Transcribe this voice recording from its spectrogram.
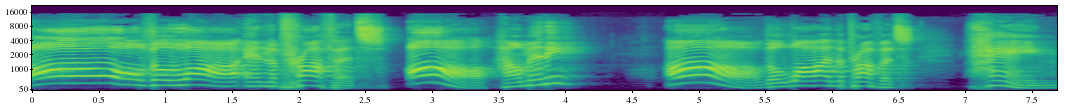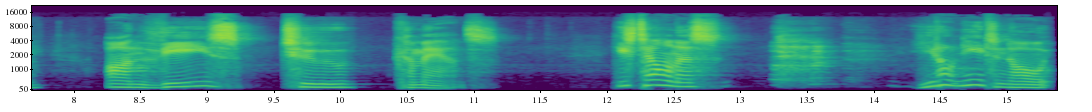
All the law and the prophets, all, how many? All the law and the prophets hang on these two commands. He's telling us you don't need to know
